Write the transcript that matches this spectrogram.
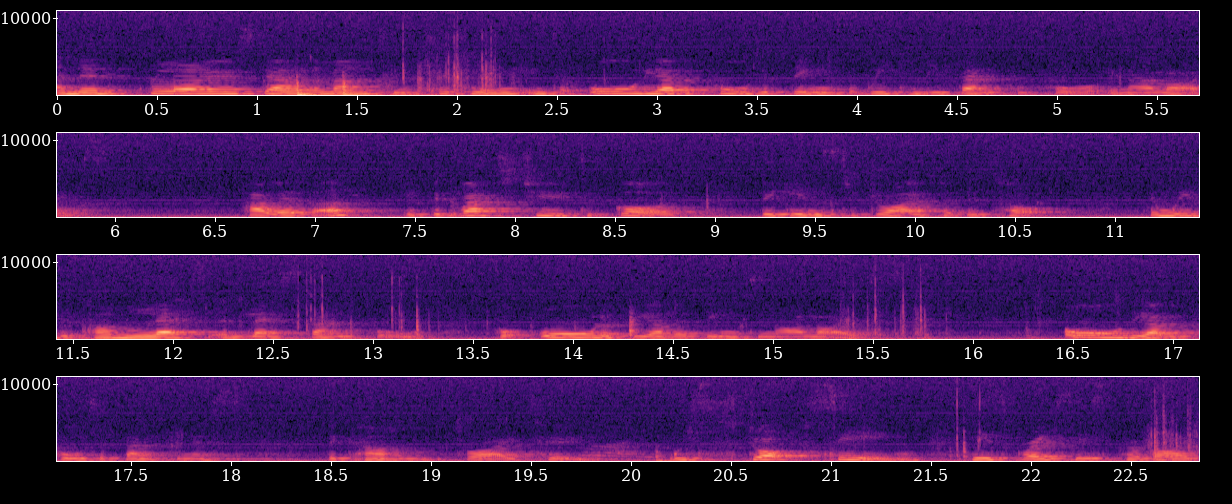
and then flows down the mountain, trickling into all the other pools of things that we can be thankful for in our lives. However, if the gratitude to God begins to dry up at the top, then we become less and less thankful for all of the other things in our lives. All the other pools of thankfulness become dry too. We stop seeing his graces provide,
